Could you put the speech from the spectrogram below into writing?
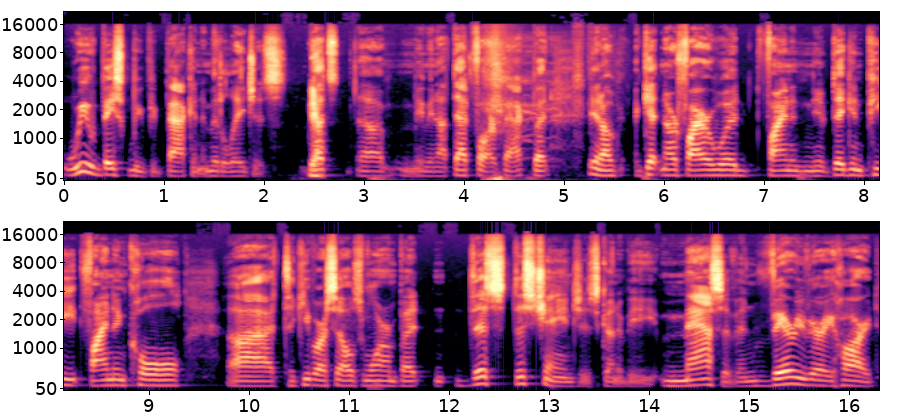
we would basically be back in the Middle Ages. Yeah. That's uh, maybe not that far back, but you know, getting our firewood, finding, you know, digging peat, finding coal uh, to keep ourselves warm. But this this change is going to be massive and very very hard.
